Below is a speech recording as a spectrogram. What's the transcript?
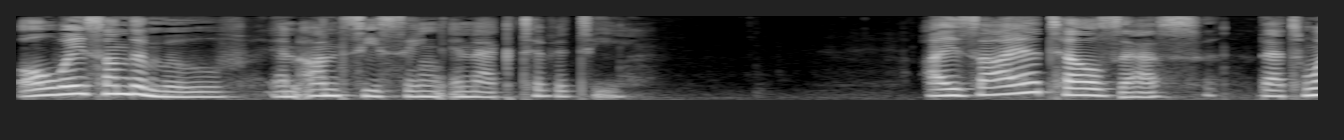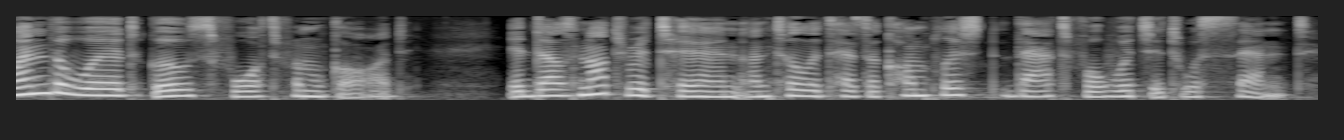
always on the move and unceasing in activity. Isaiah tells us that when the Word goes forth from God, it does not return until it has accomplished that for which it was sent.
